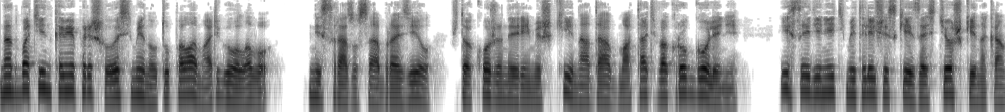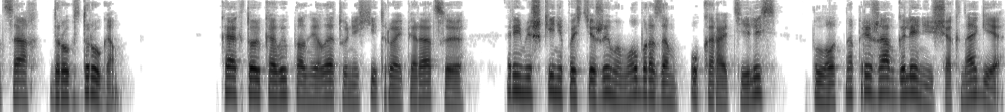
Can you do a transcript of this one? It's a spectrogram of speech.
Над ботинками пришлось минуту поломать голову. Не сразу сообразил, что кожаные ремешки надо обмотать вокруг голени и соединить металлические застежки на концах друг с другом. Как только выполнил эту нехитрую операцию, ремешки непостижимым образом укоротились, плотно прижав голенища к ноге.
